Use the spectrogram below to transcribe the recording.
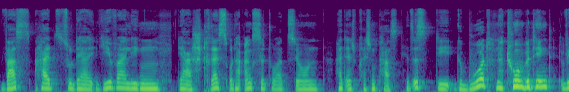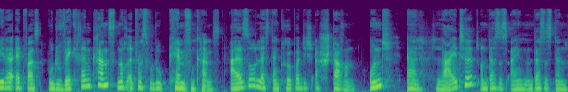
was halt zu der jeweiligen ja, Stress- oder Angstsituation halt entsprechend passt. Jetzt ist die Geburt naturbedingt weder etwas, wo du wegrennen kannst, noch etwas, wo du kämpfen kannst. Also lässt dein Körper dich erstarren. Und er leitet, und das ist ein, und das ist dann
